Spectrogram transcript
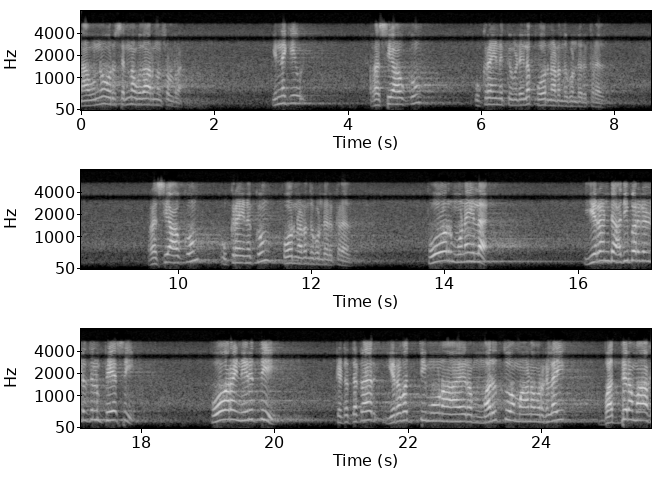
நான் இன்னும் ஒரு சின்ன உதாரணம் சொல்கிறேன் இன்னைக்கு ரஷ்யாவுக்கும் உக்ரைனுக்கும் இடையில் போர் நடந்து கொண்டிருக்கிறது. ரஷ்யாவுக்கும் உக்ரைனுக்கும் போர் நடந்து கொண்டிருக்கிறது. போர் முனையில் இரண்டு அதிபர்களிடத்திலும் பேசி போரை நிறுத்தி கிட்டத்தட்ட இருபத்தி மூணாயிரம் மருத்துவ மாணவர்களை பத்திரமாக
